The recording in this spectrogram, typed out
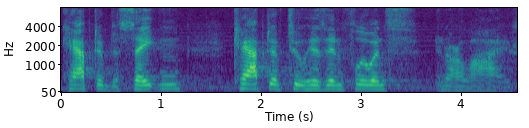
captive to Satan, captive to his influence in our lives.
